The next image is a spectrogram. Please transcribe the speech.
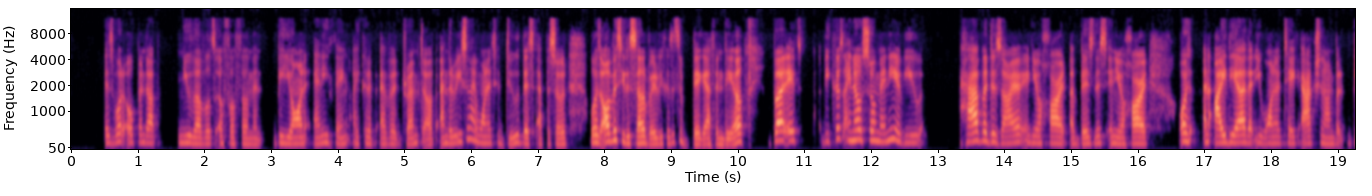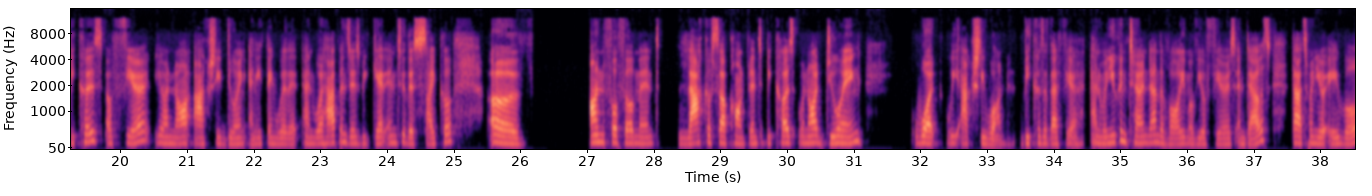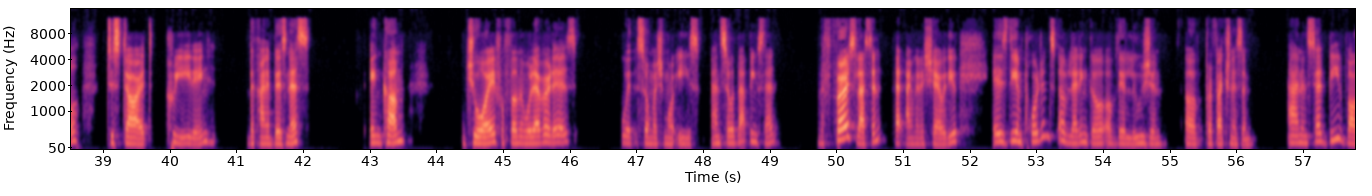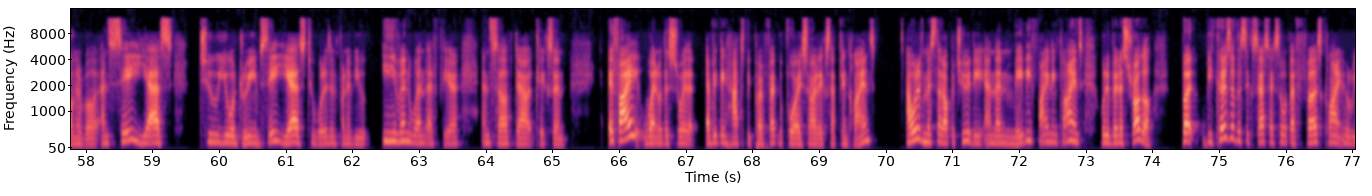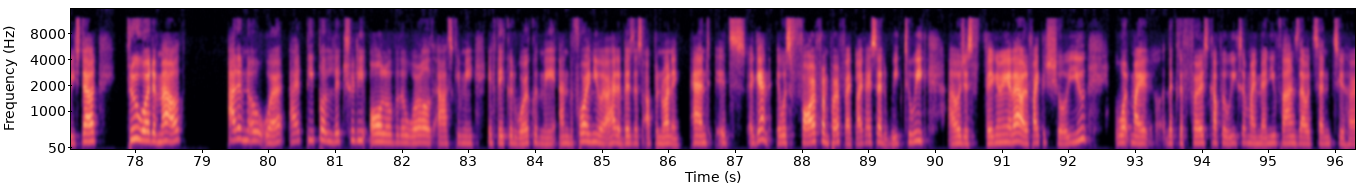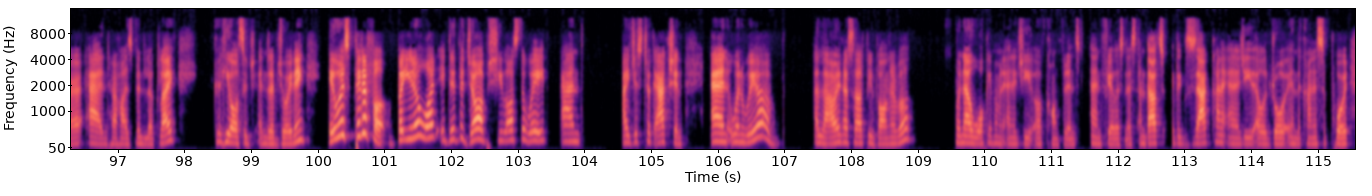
is what opened up new levels of fulfillment beyond anything I could have ever dreamt of. And the reason I wanted to do this episode was obviously to celebrate because it's a big effing deal, but it's because I know so many of you have a desire in your heart, a business in your heart, or an idea that you want to take action on, but because of fear, you're not actually doing anything with it. And what happens is we get into this cycle of unfulfillment, lack of self confidence because we're not doing what we actually want because of that fear. And when you can turn down the volume of your fears and doubts, that's when you're able to start creating the kind of business, income, joy, fulfillment, whatever it is, with so much more ease. And so, with that being said, the first lesson that I'm going to share with you is the importance of letting go of the illusion of perfectionism and instead be vulnerable and say yes to your dream. Say yes to what is in front of you, even when that fear and self doubt kicks in. If I went with the story that everything had to be perfect before I started accepting clients, I would have missed that opportunity. And then maybe finding clients would have been a struggle. But because of the success I saw with that first client who reached out through word of mouth, out of nowhere, I had people literally all over the world asking me if they could work with me. And before I knew it, I had a business up and running. And it's again, it was far from perfect. Like I said, week to week, I was just figuring it out. If I could show you what my like the first couple of weeks of my menu plans that I would send to her and her husband looked like, he also ended up joining. It was pitiful. But you know what? It did the job. She lost the weight and I just took action. And when we are allowing ourselves to be vulnerable, we're now walking from an energy of confidence and fearlessness. And that's the exact kind of energy that will draw in the kind of support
